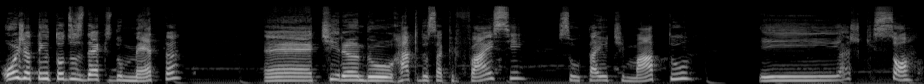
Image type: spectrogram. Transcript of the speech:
Hoje eu tenho todos os decks do meta, é, tirando Hack do Sacrifice, Sultai Ultimato e acho que só.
